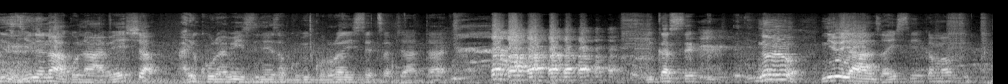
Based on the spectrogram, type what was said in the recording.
nyine- nyine ntabwo nabeshya ariko urabizi neza kubikora urayisetsa byataye. Igaseka. No no niyo yanze ayisiga amavuta.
